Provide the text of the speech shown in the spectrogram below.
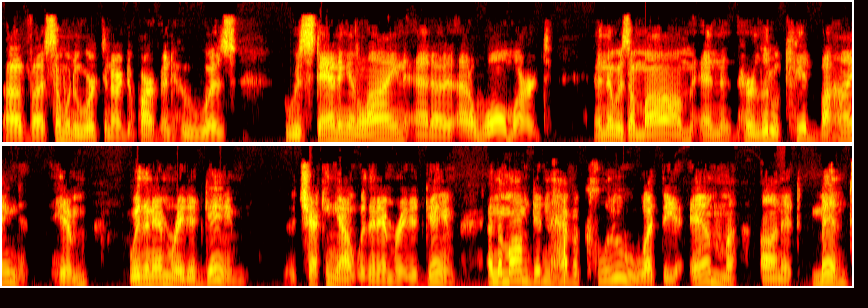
of uh, someone who worked in our department who was who was standing in line at a at a Walmart, and there was a mom and her little kid behind him with an M-rated game, checking out with an M-rated game, and the mom didn't have a clue what the M on it meant.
